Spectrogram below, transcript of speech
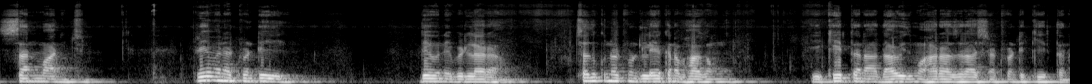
సన్మానించును. ప్రియమైనటువంటి దేవుని బిడ్లారా చదువుకున్నటువంటి లేఖన భాగము ఈ కీర్తన దావిద్ మహారాజు రాసినటువంటి కీర్తన.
